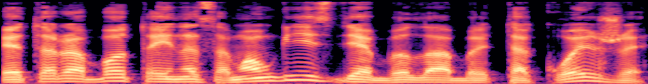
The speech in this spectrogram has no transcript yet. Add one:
Эта работа и на самом гнезде была бы такой же.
